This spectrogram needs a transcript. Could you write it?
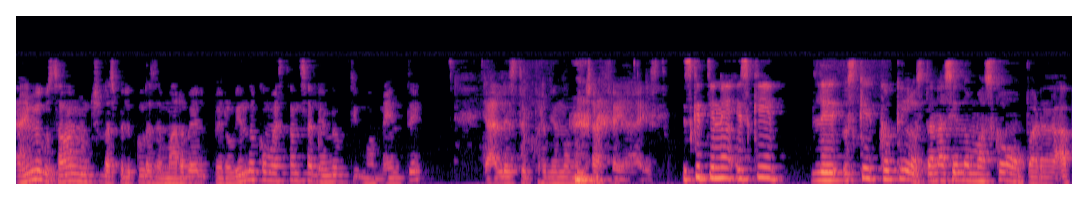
a mí me gustaban mucho las películas de Marvel, pero viendo cómo están saliendo últimamente, ya le estoy perdiendo mucha fe a esto. Es que tiene, es que le- es que creo que lo están haciendo más como para,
